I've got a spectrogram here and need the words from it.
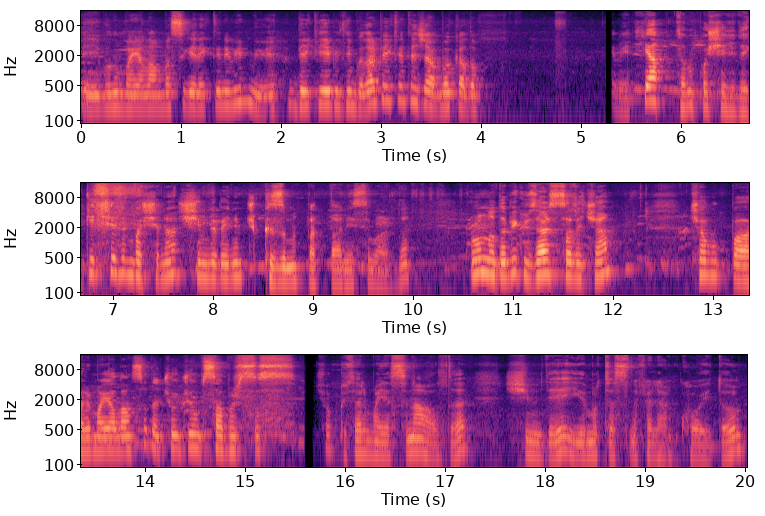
e, bunun mayalanması gerektiğini bilmiyor. Bekleyebildiğim kadar bekleteceğim bakalım. Evet yaptım. Poşeti de geçirdim başına. Şimdi benim kızımın battaniyesi vardı. Onunla da bir güzel saracağım. Çabuk bari mayalansa da çocuğum sabırsız. Çok güzel mayasını aldı. Şimdi yumurtasını falan koydum.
